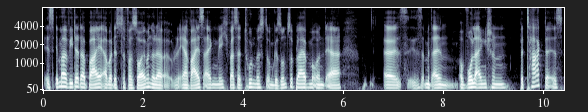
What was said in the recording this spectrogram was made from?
ist immer wieder dabei, aber das zu versäumen oder, er weiß eigentlich, was er tun müsste, um gesund zu bleiben und er äh, mit einem, obwohl er eigentlich schon betagter ist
